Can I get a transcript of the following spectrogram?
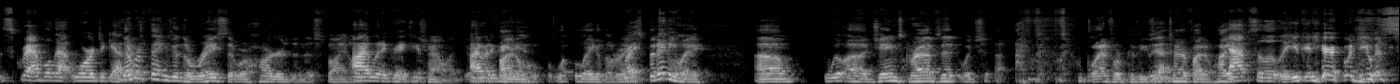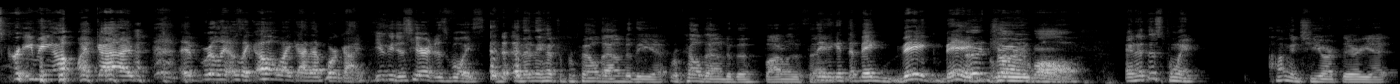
scrabble that word together. There were things in the race that were harder than this final. I would agree with you. Challenge. I would agree. Final leg of the race, right. but anyway. Um, Will, uh, James grabs it, which I'm glad for him because he was yeah. terrified of heights. Absolutely. You could hear it when he was screaming. Oh my God. I, it really, I was like, oh my God, that poor guy. You could just hear it in his voice. and, and, then they have to propel down to the, uh, rappel down to the bottom of the thing. They get the big, big, big, big ball. And at this point, Hung and Chee aren't there yet.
